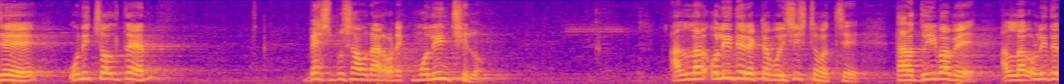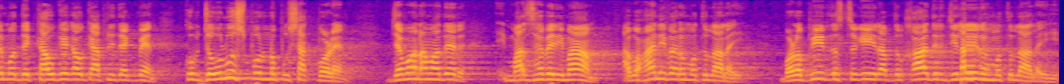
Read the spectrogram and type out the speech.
যে উনি চলতেন বেশভূষা ওনার অনেক মলিন ছিল। আল্লাহর অলিদের একটা বৈশিষ্ট্য হচ্ছে, তারা দুইভাবে, আল্লাহর অলিদের মধ্যে কাউকে কাউকে আপনি দেখবেন, খুব জৌলুসপূর্ণ পোশাক পরেন। যেমন আমাদের মাঝহাবের ইমাম আবু হানিফা রহমতুল্লাহ আলাই বড় পীর দস্তগীর আব্দুল কাদের জিলানি রহমতুল্লাহ আলাইহি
